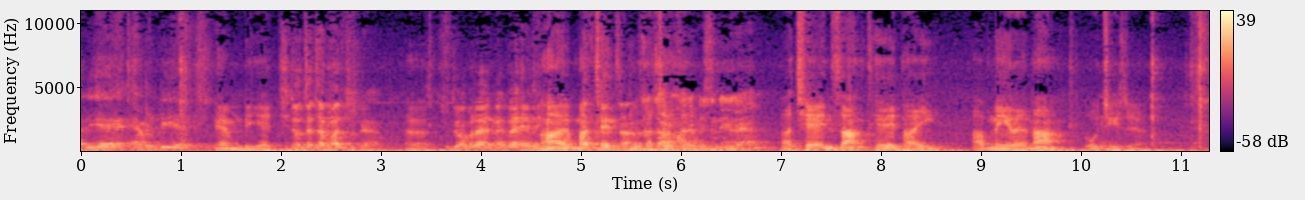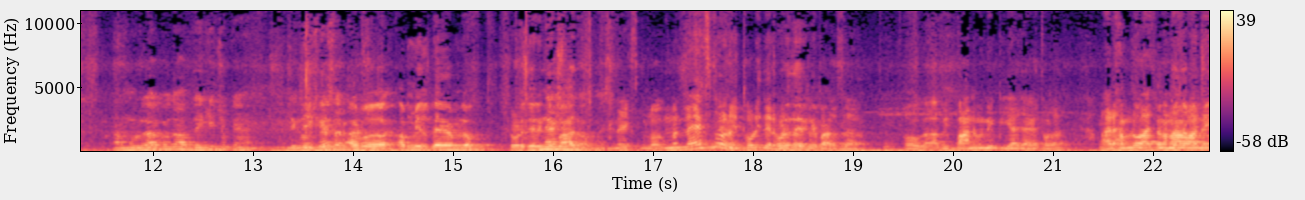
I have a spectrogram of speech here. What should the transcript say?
और ये M D H M D H जो चचा मर चुके हैं। जो अब रहे रहे नहीं। हाँ, अच्छे इंसान। अच्छे हमारे बीच नहीं रहे। हैं अच्छे इंसान थे भाई। आप नहीं रहे ना वो चीज़ है। हम मुर्गा को तो आप देख ही चुके हैं ठीक है सर अब है। अब मिलते हैं हम लोग थोड़ी देर के बाद। नेक्स्ट ब्लॉग में नेक्स्ट ब्लॉग नहीं थोड़ी देर थोड़ी देर के तो बाद थोड़ा होगा। अभी पानी नहीं पिया जाएगा थोड़ा। और हम लोग आज बना वाले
